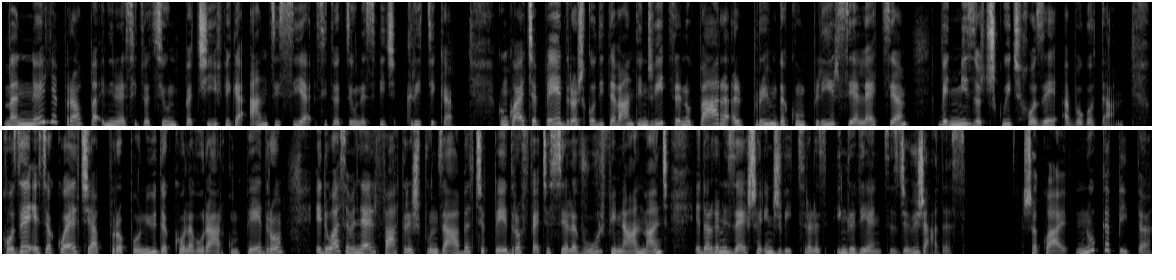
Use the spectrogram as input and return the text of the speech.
ma è proprio in una situazione pacifica, anzi sia situazione sfic critica. Con quai c'è Pedro scodite avanti in Svizzera non para al prim da complirsi a Lezia, ven miso squic José a Bogotà. José è sia quel ci ha proponu da collaborare con Pedro e due se venel fat responsabile che Pedro fece sia lavur finalmente ed organizesce in Svizzera le ingredienze già usate. Scha quai nu capita,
